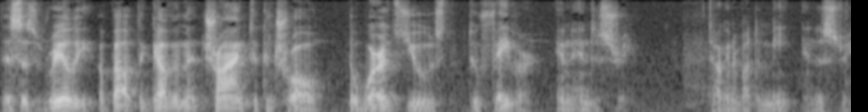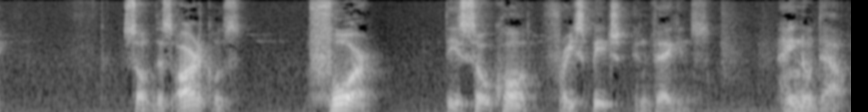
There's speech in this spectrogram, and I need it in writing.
This is really about the government trying to control the words used to favor in industry. Talking about the meat industry. So, this article's for these so called free speech and vegans. Ain't no doubt.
